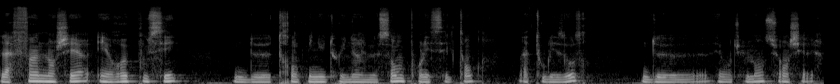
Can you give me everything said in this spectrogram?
la fin de l'enchère est repoussée de 30 minutes ou une heure, il me semble, pour laisser le temps à tous les autres de éventuellement surenchérir.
